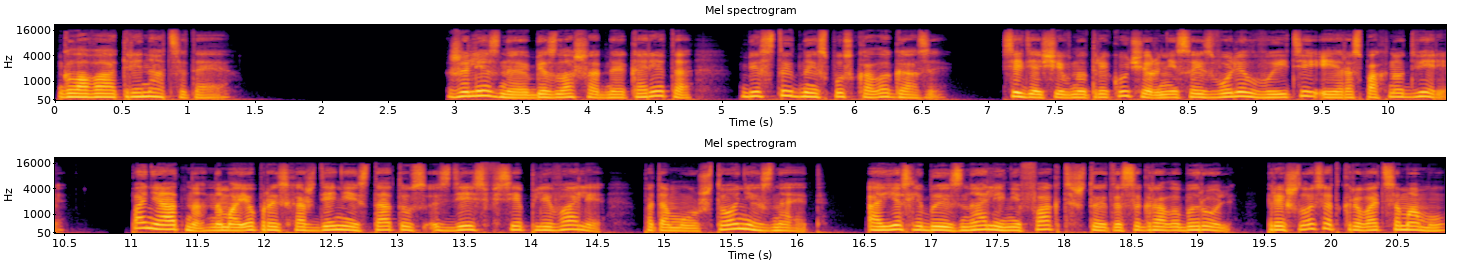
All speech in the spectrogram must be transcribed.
Глава 13. Железная безлошадная карета бесстыдно испускала газы. Сидящий внутри кучер не соизволил выйти и распахнуть двери. Понятно, на мое происхождение и статус здесь все плевали, потому что о них знает. А если бы и знали, не факт, что это сыграло бы роль. Пришлось открывать самому.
